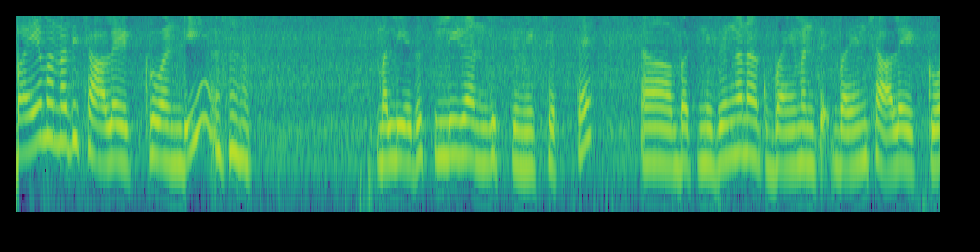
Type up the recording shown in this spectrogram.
భయం అన్నది చాలా ఎక్కువ అండి మళ్ళీ ఏదో సిల్లీగా అనిపిస్తుంది మీకు చెప్తే. బట్ నిజంగా నాకు భయం అంటే భయం చాలా ఎక్కువ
